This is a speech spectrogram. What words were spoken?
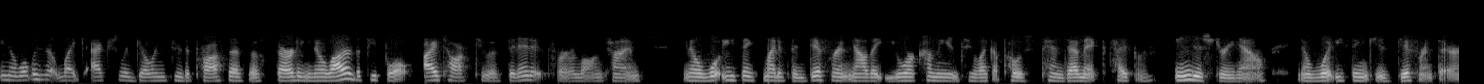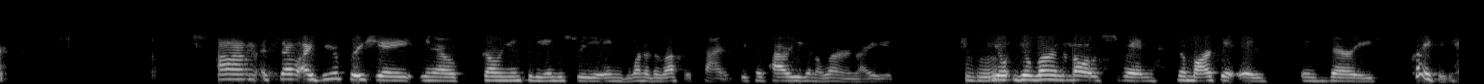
You know, what was it like actually going through the process of starting? You know, a lot of the people I talked to have been in it for a long time. You know, what you think might have been different now that you're coming into like a post-pandemic type of industry now? You know, what you think is different there? Um, so I do appreciate, you know, going into the industry in one of the roughest times because how are you going to learn, right? Mm-hmm. You'll you'll learn the most when the market is is very crazy.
